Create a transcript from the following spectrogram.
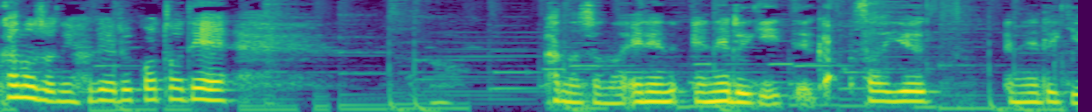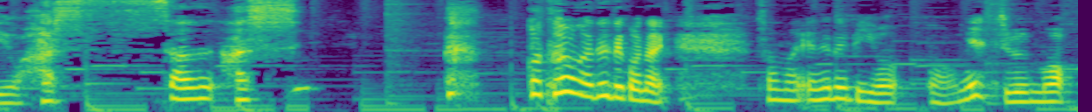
彼女に触れることで、彼女のエネルギーっていうか、そういうエネルギーを発散、発し、言葉が出てこない。そのエネルギーをね、自分も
